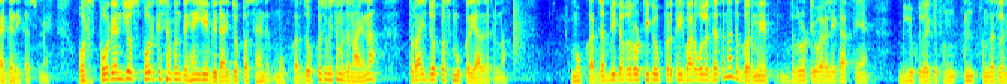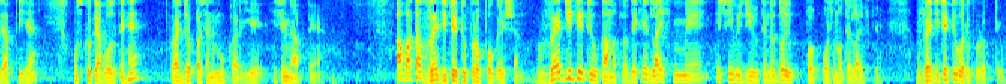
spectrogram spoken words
एगरिकस में। और स्पोर एनजियो स्पोर किसमें बनते हैं? ये भी राइजोपस एंड मुकर। जो कुछ भी समझना है ना तो राइजोपस मुकर याद रखना। मुकर जब भी डबल रोटी के ऊपर कई बार वो लग जाता है ना तो घर में डबल रोटी वगैरह लेकर आते हैं ब्लू कलर की फंग, फंग, फंगस लग जाती है उसको क्या बोलते हैं राइजोपस एंड मुकर ये इसी में आते हैं। अब आता वेजिटेटिव प्रोपोगेशन वेजिटेटिव का मतलब देखिए लाइफ में किसी भी जीव के अंदर दो ही पोर्शन होते हैं लाइफ के। वेजिटेटिव और रिप्रोडक्टिव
